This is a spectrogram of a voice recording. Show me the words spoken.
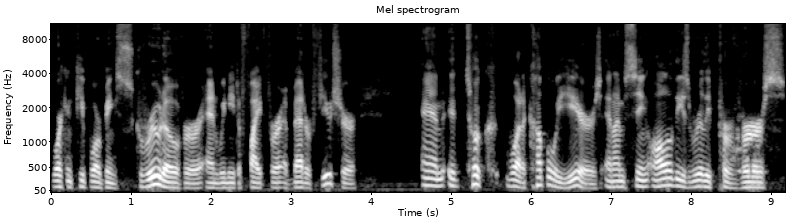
working people are being screwed over, and we need to fight for a better future. And it took what a couple of years, and I'm seeing all of these really perverse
